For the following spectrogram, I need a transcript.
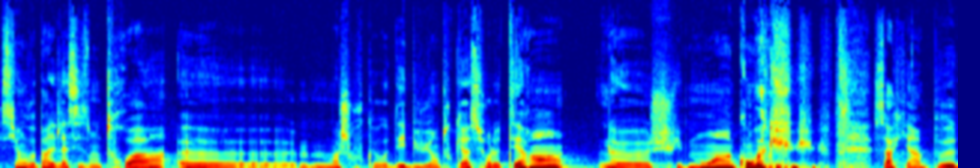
Si on veut parler de la saison 3, euh, moi je trouve qu'au début, en tout cas sur le terrain, euh, je suis moins convaincue. C'est-à-dire qu'il y a un peu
